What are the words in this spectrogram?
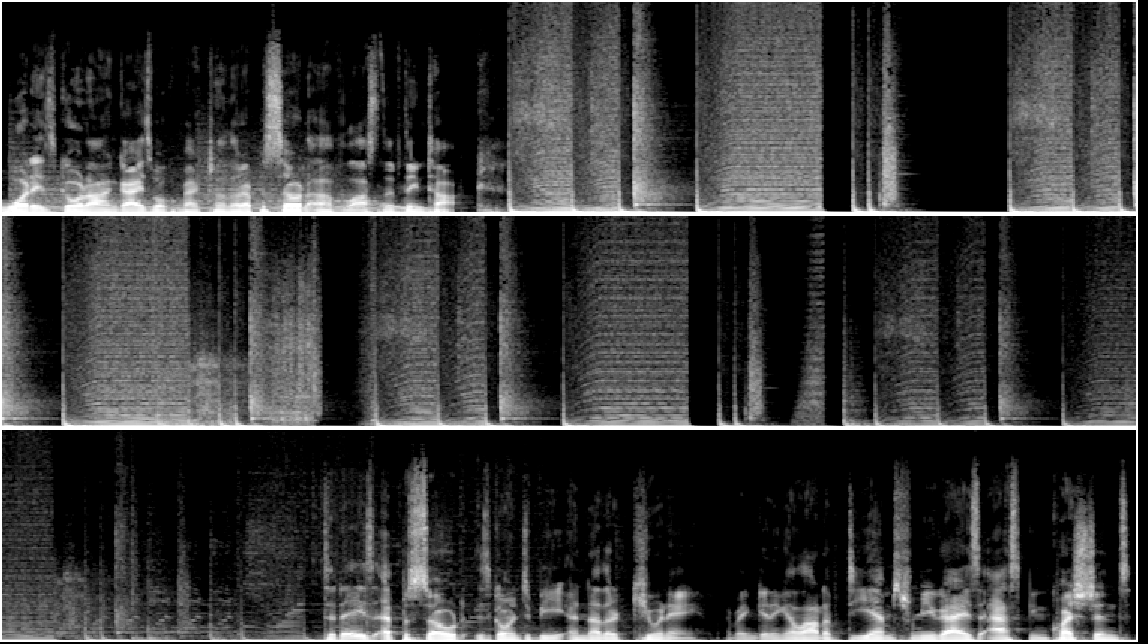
What is going on, guys? Welcome back to another episode of Lost Lifting Talk. Today's episode is going to be another Q&A. I've been getting a lot of DMs from you guys asking questions.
